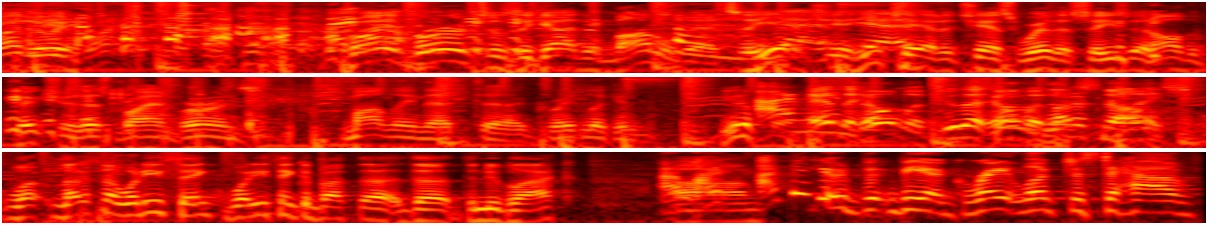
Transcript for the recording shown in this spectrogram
By the way, Brian, Brian Burns was the guy that modeled that, so he, yes, had, a, yes. he had a chance to wear this. So he's in all the pictures. That's Brian Burns modeling that uh, great looking uniform I mean, and the helmet. Do that so helmet. Let us know. Nice. What, let us know. What do you think? What do you think about the the, the new black? I, um, I, think it would be a great look just to have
